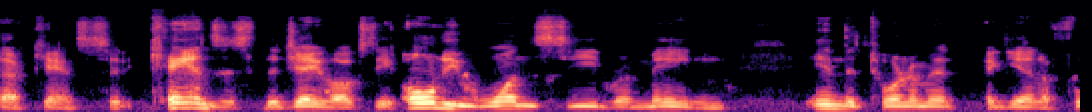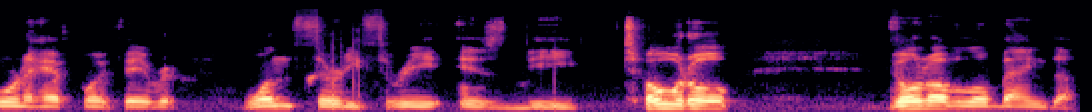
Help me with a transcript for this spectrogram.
uh, Kansas City, Kansas, the Jayhawks, the only one seed remaining in the tournament. Again, a four and a half point favorite. 133 is the total. Villanova a little banged up.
